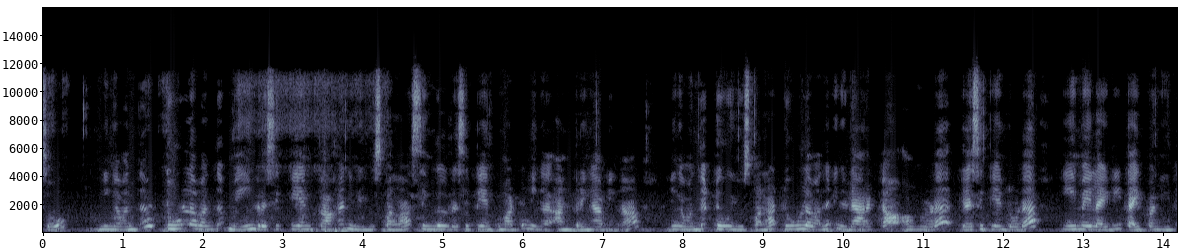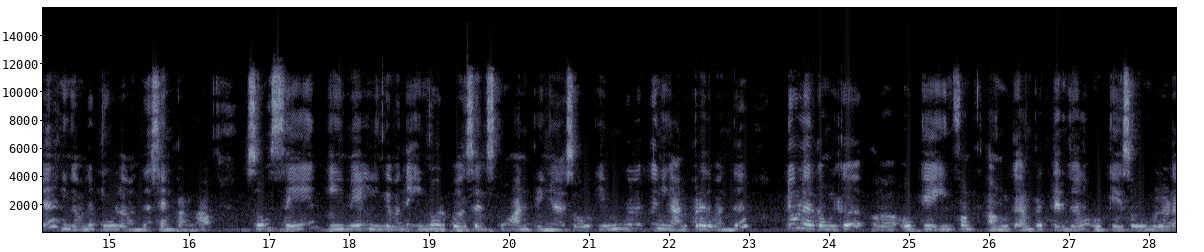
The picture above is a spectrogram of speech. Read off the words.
So நீங்கள் வந்து டூவில் வந்து மெயின் ரெசிபியன்ட்காக நீங்கள் யூஸ் பண்ணலாம். சிங்கிள் ரெசிபியன்ட்க்கு மட்டும் நீங்கள் அனுப்புறீங்க அப்படின்னா நீங்கள் வந்து டூ யூஸ் பண்ணலாம். டூவில் வந்து நீங்கள் டேரெக்டாக அவங்களோட ரெசிபியன்ட்டோட இமெயில் ஐடி டைப் பண்ணிவிட்டு நீங்கள் வந்து டூவில் வந்து சென்ட் பண்ணலாம். ஸோ சேம் இமெயில் நீங்கள் வந்து இன்னொரு பர்சன்ஸ்க்கும் அனுப்புறீங்க. ஸோ இவங்களுக்கு நீங்கள் அனுப்புறது வந்து டூவில் இருக்கவங்களுக்கு ஓகே இன்ஃபார்ம் அவங்களுக்கு அனுப்புறது தெரிஞ்சாலும் ஓகே ஸோ உங்களோட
